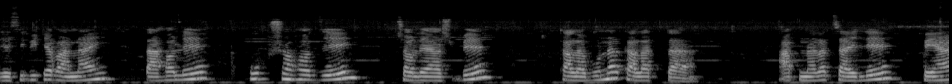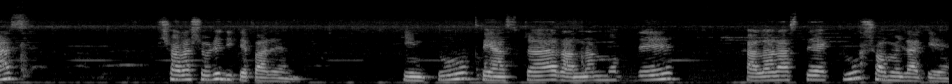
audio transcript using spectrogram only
রেসিপিটা বানাই, তাহলে খুব সহজেই চলে আসবে কালাবোনার কালারটা। আপনারা চাইলে পেঁয়াজ সরাসরি দিতে পারেন। কিন্তু পেঁয়াজটা রান্নার মধ্যে কালার আসতে একটু সময় লাগে।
